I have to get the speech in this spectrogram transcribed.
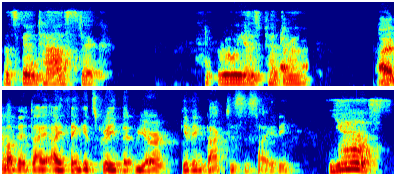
that's fantastic. It really is, Pedro. I love it. I, I think it's great that we are giving back to society. Yes,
